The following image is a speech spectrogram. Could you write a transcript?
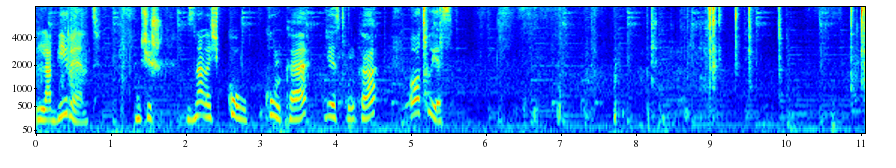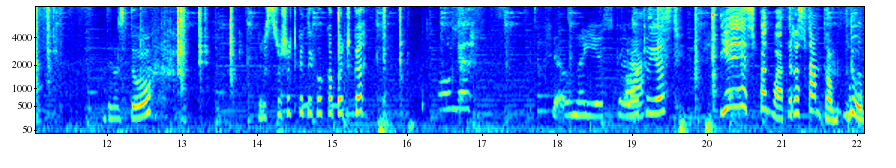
labirynt. Musisz znaleźć kół, kulkę. Gdzie jest kulka? O, tu jest. Teraz tu. Teraz troszeczkę tylko kapeczkę. O nie. Gdzie ona jest O, teraz? tu jest. Jest, wpadła. Teraz w tamtą, w dół.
